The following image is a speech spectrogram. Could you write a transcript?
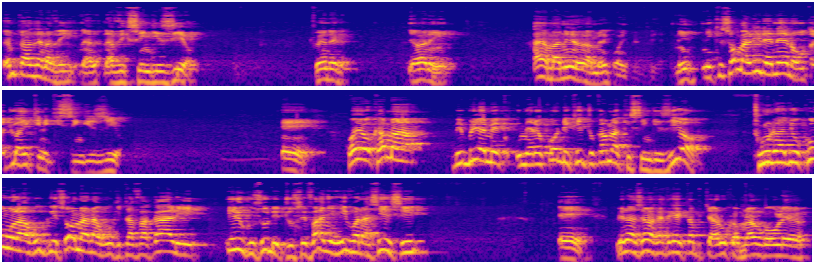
hem tuanze na, vi, na, na visingizio. Twende jamani haya maneno yameandikwa kwenye Biblia. Nikisoma ni lile neno utajua hiki ni kisingizio. Eh, kwa hiyo kama Biblia imerekodi kitu kama kisingizio, tuna jukumu la kukisoma na kukitafakari ili kusudi tusifanye hivyo na sisi. Eh, Biblia inasema katika kitabu cha Luka mlango ule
